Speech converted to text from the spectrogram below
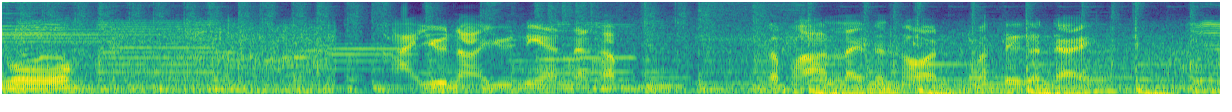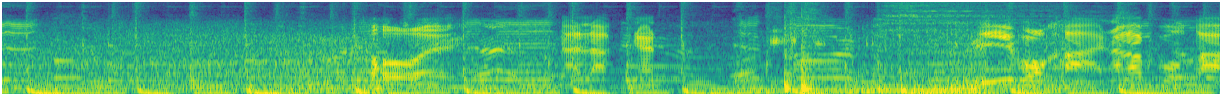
หมูขายอยู่หน้ายูเนียนนะครับสะพานไรสะทอนมาตื่นกันได้โอ้ยน่ารักกันมีหัวขานะครับหัวขา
